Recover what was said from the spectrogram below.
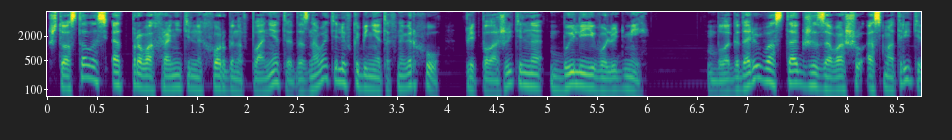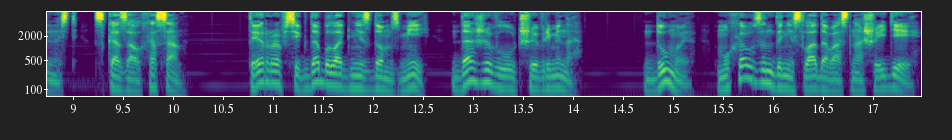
что осталось от правоохранительных органов планеты, дознаватели в кабинетах наверху, предположительно, были его людьми. «Благодарю вас также за вашу осмотрительность», — сказал Хасан. «Терра всегда была гнездом змей, даже в лучшие времена. Думаю, Мухаузен донесла до вас наши идеи.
